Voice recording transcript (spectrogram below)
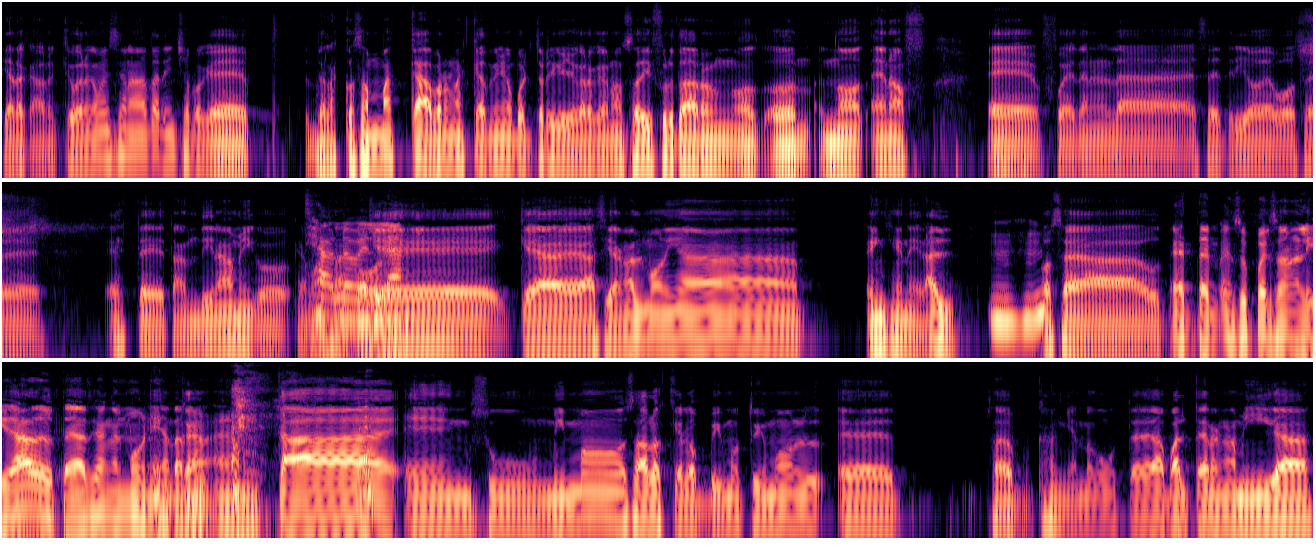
Lo cabrón. Qué bueno que mencionaba a Tarincha porque de las cosas más cabronas que ha tenido Puerto Rico, yo creo que no se disfrutaron o, o not enough. eh, fue tener la- ese trío de voces este tan dinámico que, que, que, eh, hacían armonía en general. O sea, Este, en sus personalidades, ustedes hacían armonía en, también. en amistad, en su mismo, o sea, los que los vimos, estuvimos, eh, o sea, jangueando con ustedes, aparte eran amigas,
